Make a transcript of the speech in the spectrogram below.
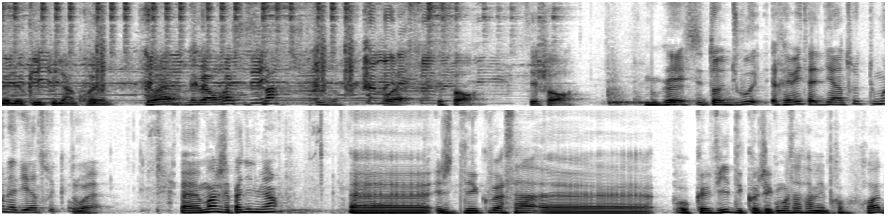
Mais le clip, il est incroyable. Ouais, mais, mais en vrai c'est smart, je trouve. Ouais, c'est fort. C'est fort. Mon Et gosse. c'est ton- du coup, Rémi, t'as dit un truc Tout le monde a dit un truc Ouais. Euh, moi, j'ai pas dit le mien. Euh, j'ai découvert ça euh, au Covid, quand j'ai commencé à faire mes propres prods.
